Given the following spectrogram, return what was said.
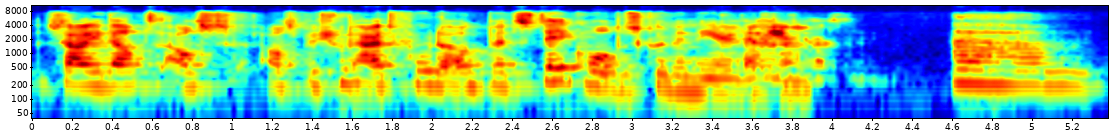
zou je dat als, als pensioenuitvoerder ook met stakeholders kunnen neerleggen? Um,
